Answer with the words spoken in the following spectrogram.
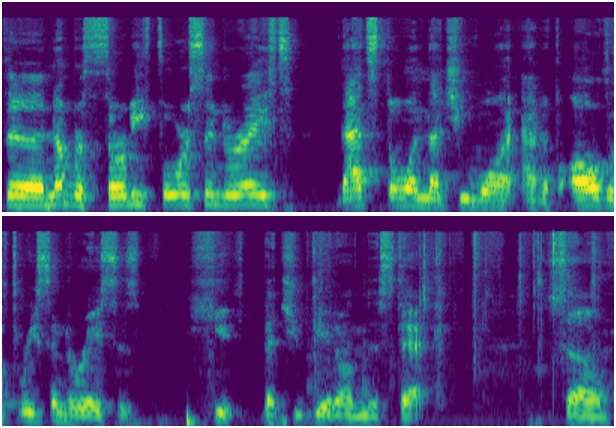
the number 34 Cinderace, that's the one that you want out of all the three Cinderaces that you get on this deck. So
